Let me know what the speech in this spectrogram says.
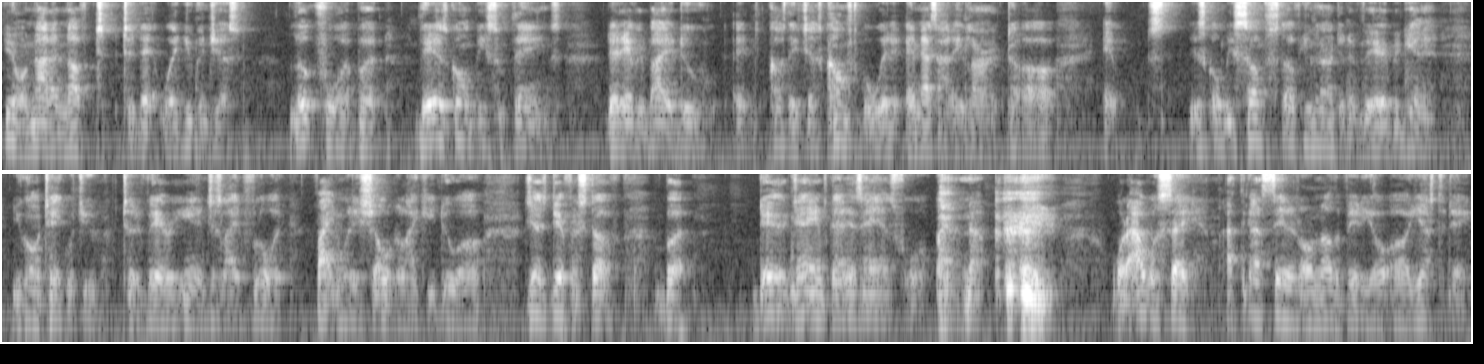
you know, not enough to, to that where you can just look for it, but there's gonna be some things that everybody do because they just comfortable with it, and that's how they learn to. Uh, it's gonna be some stuff you learned in the very beginning. You're gonna take with you to the very end, just like Floyd fighting with his shoulder, like he do. Uh, just different stuff. But Derrick James got his hands full. now, what I would say, I think I said it on another video uh, yesterday.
